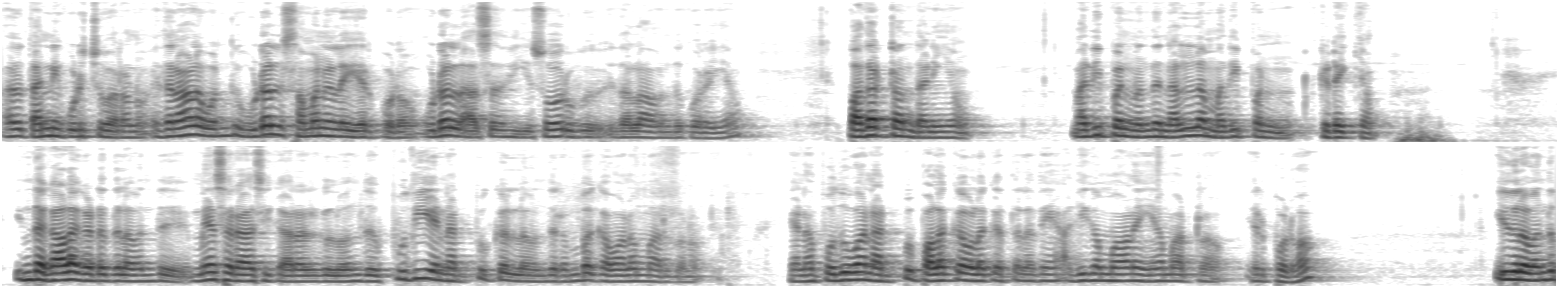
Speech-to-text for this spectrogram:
அது தண்ணி குடித்து வரணும். இதனால் வந்து உடல் சமநிலை ஏற்படும். உடல் அசதி சோர்வு இதெல்லாம் வந்து குறையும். பதட்டம் தனியும். மதிப்பெண் வந்து நல்ல மதிப்பெண் கிடைக்கும். இந்த காலகட்டத்தில் வந்து மேசராசிக்காரர்கள் வந்து புதிய நட்புகளில் வந்து ரொம்ப கவனமாக இருக்கணும். ஏன்னா பொதுவாக நட்பு பழக்க வழக்கத்தில் தான் அதிகமான ஏமாற்றம் ஏற்படும். இதில் வந்து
